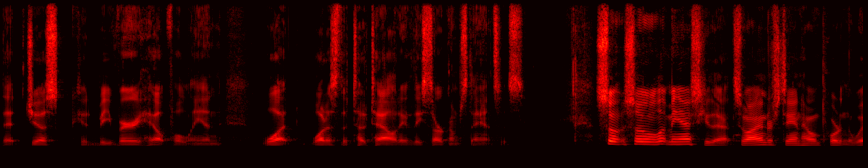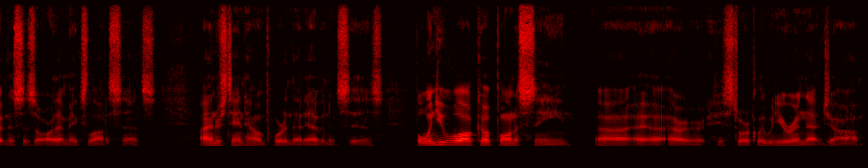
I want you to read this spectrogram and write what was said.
that just could be very helpful in what what is the totality of these circumstances. So, so let me ask you that. So I understand how important the witnesses are. That makes a lot of sense. I understand how important that evidence is. But when you walk up on a scene, uh, uh, or historically when you were in that job,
